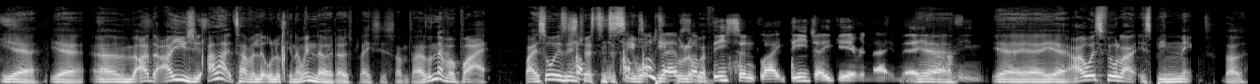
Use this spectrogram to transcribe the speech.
Yeah, yeah. Um, I, I usually I like to have a little look in the window of those places. Sometimes I never buy, but it's always interesting to see what have people are. some decent like DJ gear in that in there. you know yeah, I mean, yeah, yeah, yeah. I always feel like it's been nicked though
